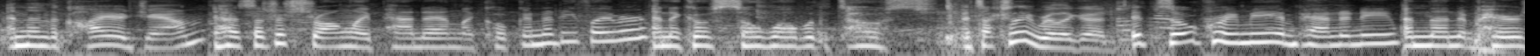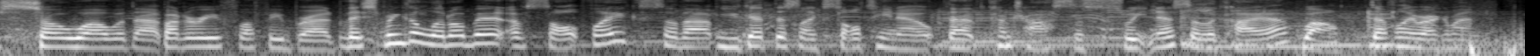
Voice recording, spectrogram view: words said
And then the kaya jam it has such a strong like pandan like coconutty flavor and it goes so well with the toast. It's actually really good. It's so creamy and pandany and then it pairs so well with that buttery fluffy bread. They sprinkle a little bit of salt flakes so that you get this like salty note that contrasts the sweetness of the kaya. Wow, definitely recommend.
